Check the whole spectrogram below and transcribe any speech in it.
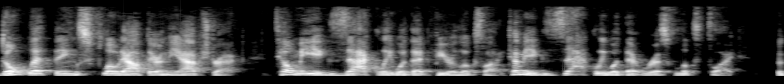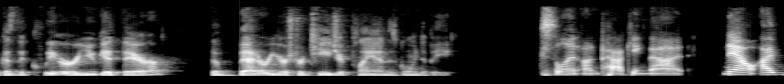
Don't let things float out there in the abstract Tell me exactly what that fear looks like. Tell me exactly what that risk looks like. Because the clearer you get there, the better your strategic plan is going to be. Excellent unpacking that. Now, I've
